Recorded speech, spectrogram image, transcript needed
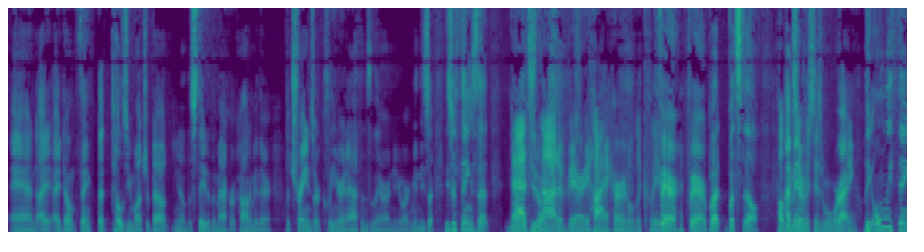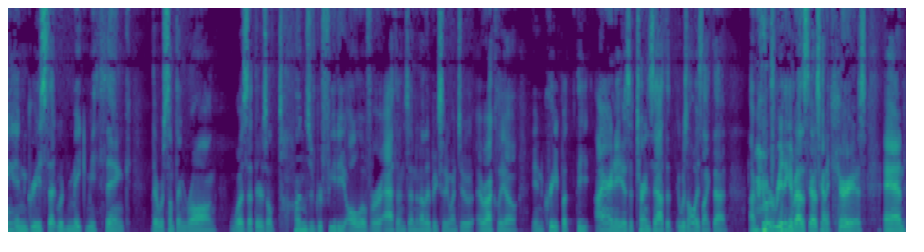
and I, I don't think that tells you much about you know the state of the macroeconomy there. The trains are cleaner in Athens than they are in New York. I mean, these are these are things that know, That's you don't, not a very high hurdle to clear. fair, fair, but but still, Public I mean, services were working. Right. The only thing in Greece that would make me think there was something wrong was that there's a tons of graffiti all over Athens and another big city I went to, Heraklion in Crete. But the irony is, it turns out that it was always like that. I remember reading about this guy. I was kind of curious, and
